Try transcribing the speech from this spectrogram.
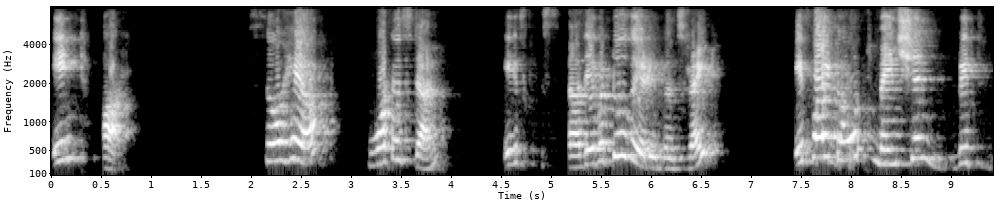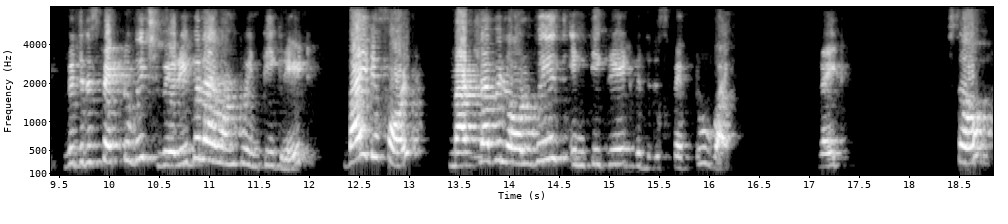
int r. So here, what is done? If uh, there were two variables, right? If I don't mention with, with respect to which variable I want to integrate, by default, MATLAB will always integrate with respect to y, right? So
